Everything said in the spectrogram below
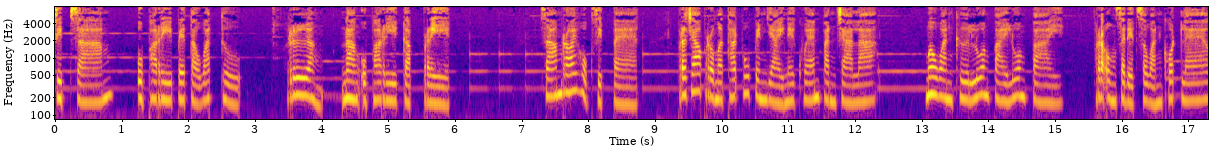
13. อุปรีเปตวัตถุ เรื่องนางอุปรีกับเปรต368 พระเจ้าพรหมทัตผู้เป็นใหญ่ในแคว้นปัญจาละ เมื่อวันคืนล่วงไปล่วงไป พระองค์เสด็จสวรรคตแล้ว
